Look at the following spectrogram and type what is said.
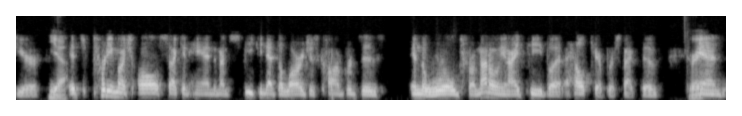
year, yeah, it's pretty much all secondhand, and I'm speaking at the largest conferences in the world from not only an IT but a healthcare perspective. Great. And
